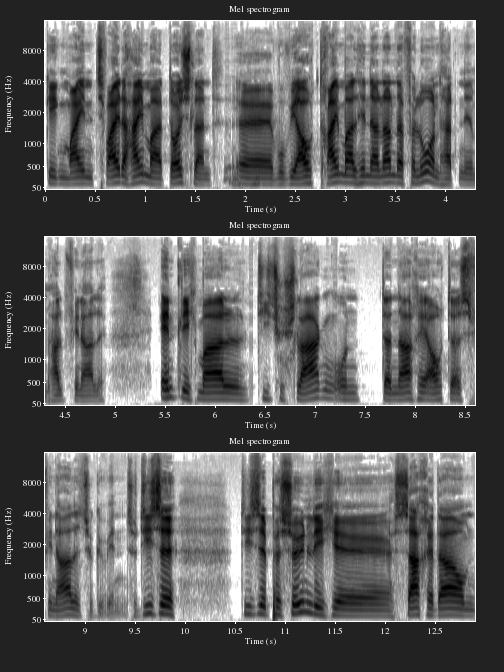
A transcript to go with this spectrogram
gegen meine zweite Heimat Deutschland, mhm. äh, wo wir auch dreimal hintereinander verloren hatten im Halbfinale. Endlich mal die zu schlagen und dann nachher auch das Finale zu gewinnen. So diese diese persönliche Sache da, um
